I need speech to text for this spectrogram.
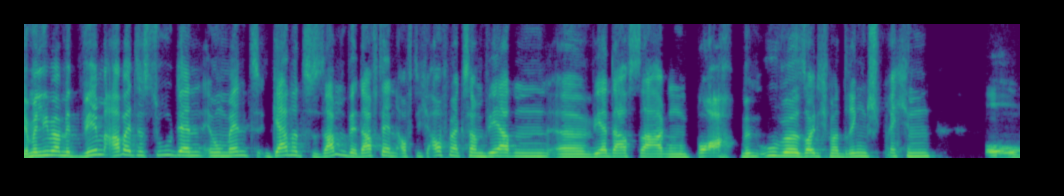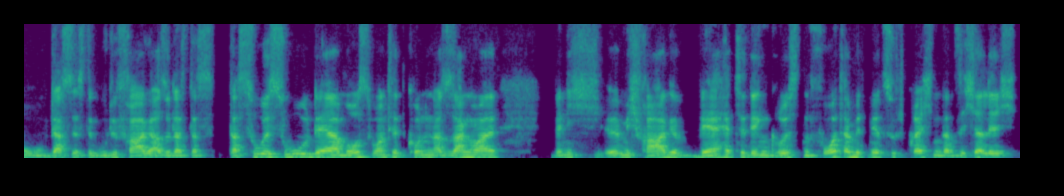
Ja, mein Lieber, mit wem arbeitest du denn im Moment gerne zusammen? Wer darf denn auf dich aufmerksam werden? Äh, wer darf sagen, boah, mit dem Uwe sollte ich mal dringend sprechen? Oh, das ist eine gute Frage. Also das, das, das Who is Who der Most Wanted Kunden. Also sagen wir mal, wenn ich äh, mich frage, wer hätte den größten Vorteil mit mir zu sprechen, dann sicherlich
